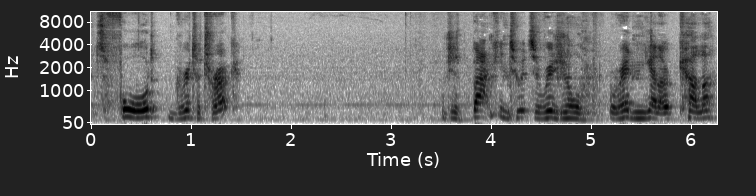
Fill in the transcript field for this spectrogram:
it's a Ford Gritter truck which is back into its original red and yellow colour.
